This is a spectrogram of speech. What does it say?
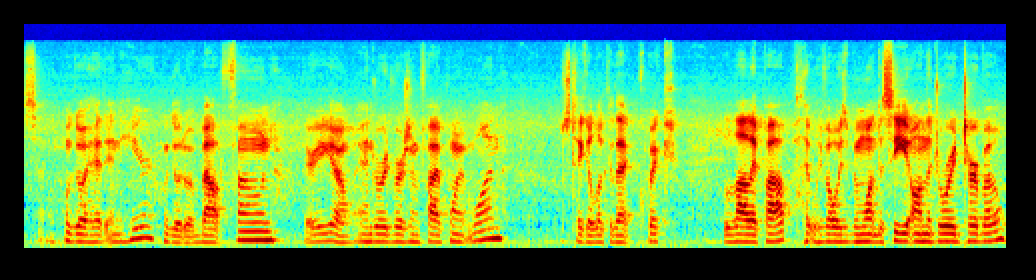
So we'll go ahead in here, we'll go to About Phone. There you go, Android version 5.1. Just take a look at that quick lollipop that we've always been wanting to see on the Droid Turbo.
